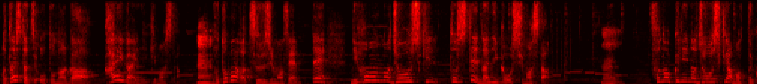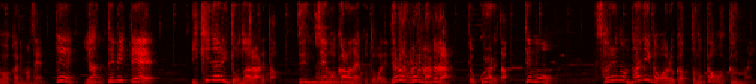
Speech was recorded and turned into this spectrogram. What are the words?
私たち大人が海外に行きました。うん。言葉が通じません。で日本の常識として何かをしました。うん。その国の常識は全く分かりません。でやってみていきなり怒鳴られた。全然分からない言葉で「ダラダラダラダラ」って怒られた。でもそれの何が悪かったのか分かんない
